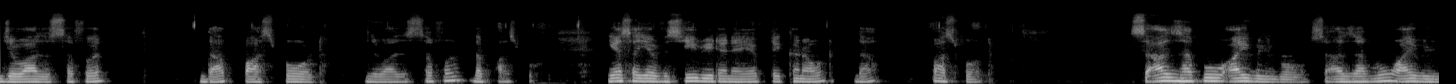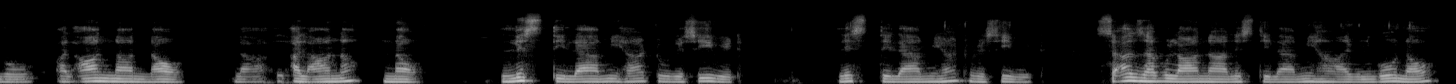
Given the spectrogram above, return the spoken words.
Jawaz al-Safar the passport. Jawaz al-Safar the passport. Yes I have received it and I have taken out the passport Sa'azhabu, I will go. Sa'azhabu, I will go. Al-ana, now. Al-ana, now. Listilamiha, to receive it. Listilamiha, to receive it. Sa'azhabu al-ana, listilamiha, I will go now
